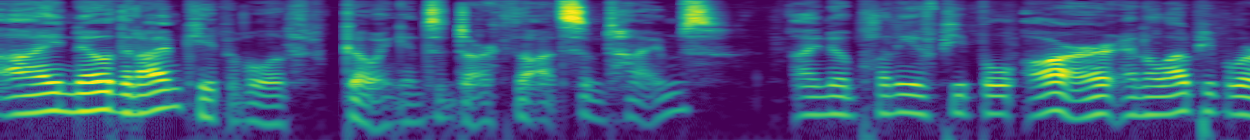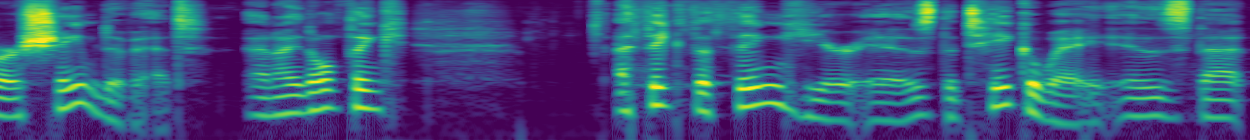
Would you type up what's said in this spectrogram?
I know that I'm capable of going into dark thoughts sometimes. I know plenty of people are, and a lot of people are ashamed of it. And I don't think, I think the thing here is the takeaway is that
